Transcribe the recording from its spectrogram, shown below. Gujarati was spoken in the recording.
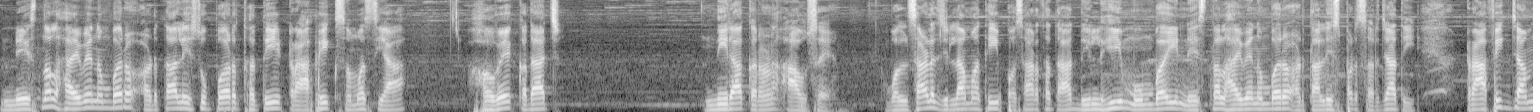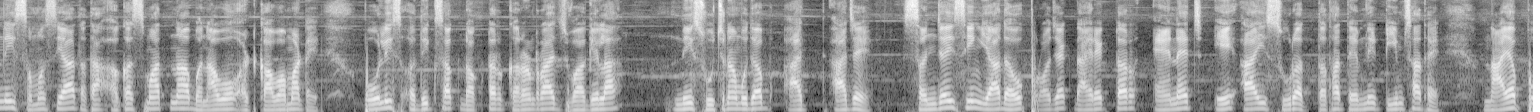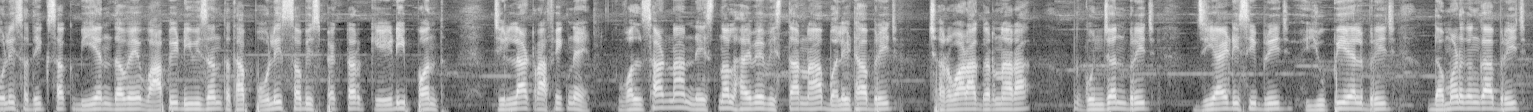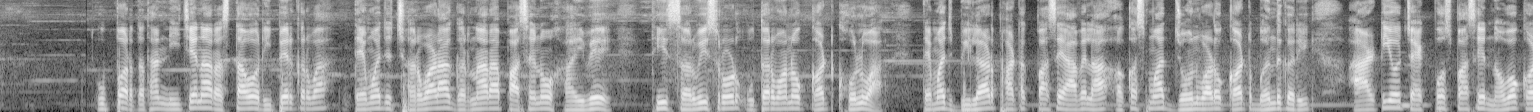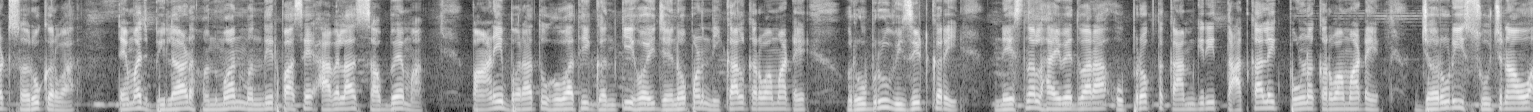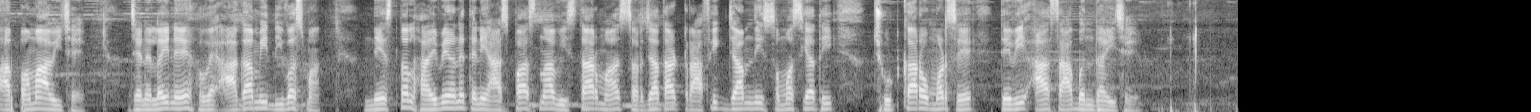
નેશનલ હાઈવે નંબર અડતાલીસ ઉપર થતી ટ્રાફિક સમસ્યા હવે કદાચ નિરાકરણ આવશે. વલસાડ જિલ્લામાંથી પસાર થતા Delhi Mumbai national highway number અડતાલીસ પર સર્જાતી ટ્રાફિક જામની સમસ્યા તથા અકસ્માતના બનાવો અટકાવવા માટે પોલીસ અધિક્ષક ડૉક્ટર કરણરાજ વાઘેલાની સૂચના મુજબ આજ Sanjaysinh Yadav project director NHAI Surat તથા તેમની ટીમ સાથે નાયબ પોલીસ અધિક્ષક બીએન દવે, વાપી ડિવિઝન તથા police sub inspector KD Panth જિલ્લા ટ્રાફિકને વલસાડના નેશનલ હાઈવે વિસ્તારના Balitha bridge, Chharwada Garnara, Gunjan bridge GIDC bridge, UPL bridge, Damanganga bridge ઉપર તથા નીચેના રસ્તાઓ રિપેર કરવા તેમજ છરવાડા ગરનારા પાસેનો હાઈવેથી સર્વિસ રોડ ઉતરવાનો કટ ખોલવા તેમજ ભીલાડ ફાટક પાસે આવેલા અકસ્માત ઝોનવાળો કટ બંધ કરી આરટીઓ ચેકપોસ્ટ પાસે નવો કટ શરૂ કરવા તેમજ ભીલાડ હનુમાન મંદિર પાસે આવેલા સબવેમાં પાણી ભરાતું હોવાથી ગંદકી હોય જેનો પણ નિકાલ કરવા માટે રૂબરૂ વિઝિટ કરી નેશનલ હાઈવે દ્વારા ઉપરોક્ત કામગીરી તાત્કાલિક પૂર્ણ કરવા માટે જરૂરી સૂચનાઓ આપવામાં આવી છે, જેને લઈને હવે આગામી દિવસમાં નેશનલ હાઈવે અને તેની આસપાસના વિસ્તારમાં સર્જાતા ટ્રાફિક જામની સમસ્યાથી છુટકારો મળશે તેવી આશા બંધાઈ છે.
